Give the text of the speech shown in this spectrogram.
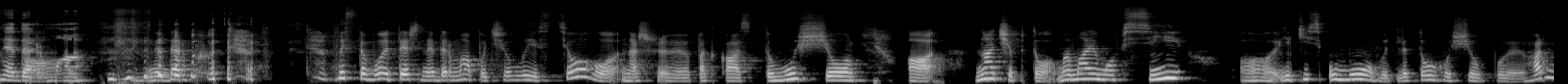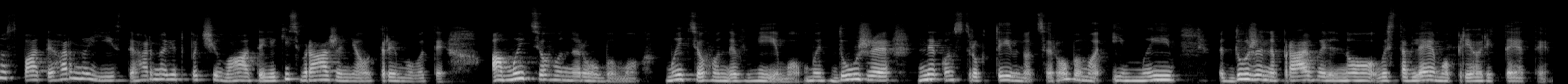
Не дарма. А, не дарма. Ми з тобою теж не дарма почали з цього наш е, подкаст, тому що а, начебто ми маємо всі а, якісь умови для того, щоб е, гарно спати, гарно їсти, гарно відпочивати, якісь враження отримувати. А ми цього не робимо, ми цього не вміємо. Ми дуже неконструктивно це робимо, і ми дуже неправильно виставляємо пріоритети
